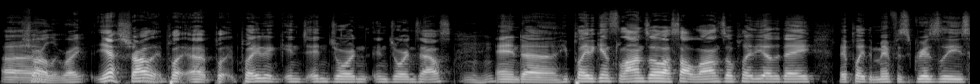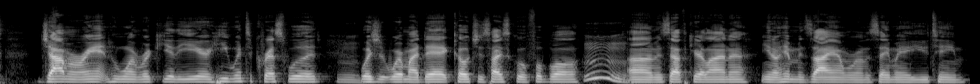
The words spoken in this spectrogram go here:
Uh, Charlotte, right? Yes, Charlotte play, uh, play, played in, in Jordan in Jordan's house, and uh, he played against Lonzo. I saw Lonzo play the other day. They played the Memphis Grizzlies. Ja Morant, who won Rookie of the Year, he went to Crestwood, which is where my dad coaches high school football um, in South Carolina. You know, him and Zion were on the same AAU team,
